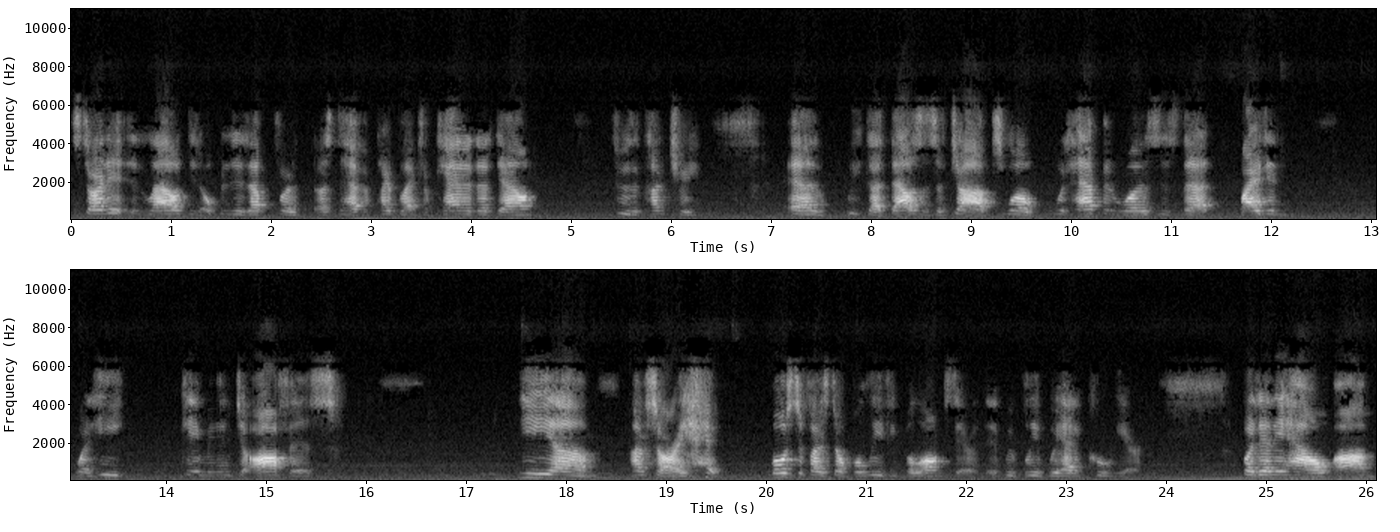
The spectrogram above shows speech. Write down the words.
started and allowed and opened it up for us to have a pipeline from Canada down through the country. And we got thousands of jobs. Well, what happened was is that Biden, when he came into office, he, um, I'm sorry, most of us don't believe he belongs there. We believe we had a coup here. But anyhow, um,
